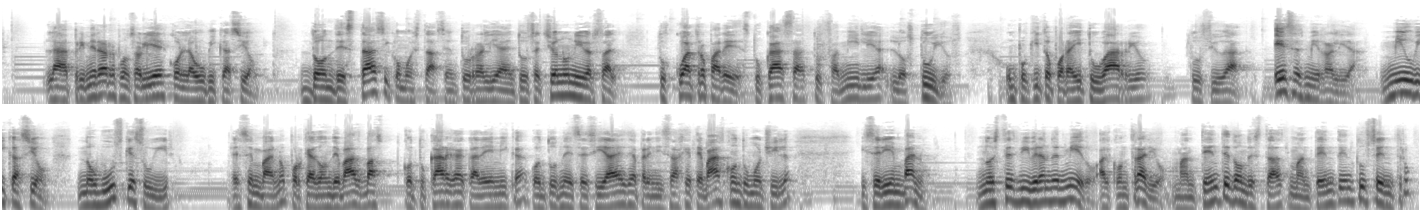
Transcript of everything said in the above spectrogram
la primera responsabilidad es con la ubicación. Dónde estás y cómo estás en tu realidad, en tu sección universal. Tus cuatro paredes, tu casa, tu familia, los tuyos. Un poquito por ahí tu barrio, tu ciudad. Esa es mi realidad, mi ubicación. No busques huir, es en vano, porque a donde vas, vas con tu carga académica, con tus necesidades de aprendizaje, te vas con tu mochila y sería en vano. No estés vibrando en miedo, al contrario, mantente donde estás, mantente en tu centro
